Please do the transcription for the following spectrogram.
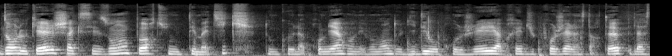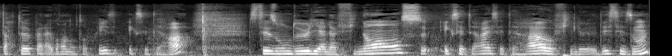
dans lequel chaque saison porte une thématique. Donc euh, la première, on est vraiment de l'idée au projet, après du projet à la start-up, de la start-up à la grande entreprise, etc. Saison 2 liée à la finance, etc., etc., au fil des saisons.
